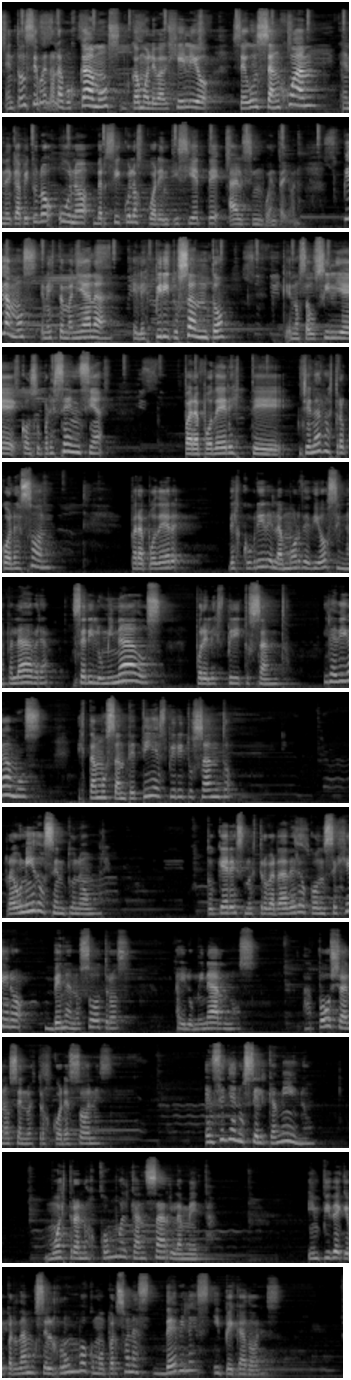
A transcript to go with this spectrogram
Entonces, bueno, la buscamos, buscamos el Evangelio según San Juan en el capítulo 1, versículos 47 al 51. Pidamos en esta mañana el Espíritu Santo que nos auxilie con su presencia para poder este, llenar nuestro corazón, para poder descubrir el amor de Dios en la palabra, ser iluminados por el Espíritu Santo. Y le digamos, estamos ante ti, Espíritu Santo, reunidos en tu nombre. Tú que eres nuestro verdadero consejero, ven a nosotros a iluminarnos, apóyanos en nuestros corazones, enséñanos el camino, muéstranos cómo alcanzar la meta impide que perdamos el rumbo como personas débiles y pecadoras.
